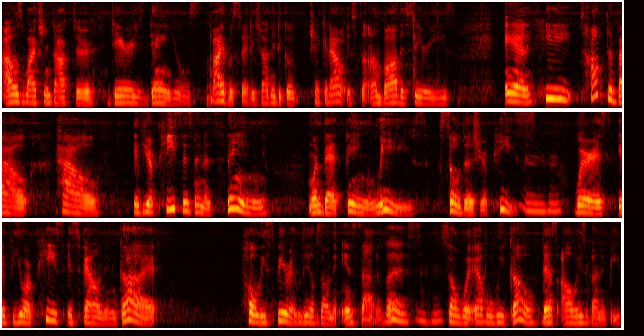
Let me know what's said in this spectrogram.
I was watching Dr. Dharius Daniels Bible studies. Y'all need to go check it out. It's the Unbothered series. And he talked about how if your peace isn't a thing, when that thing leaves, so does your peace. Whereas if your peace is found in God, Holy Spirit lives on the inside of us. So wherever we go, there's always going to be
